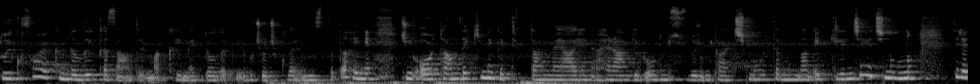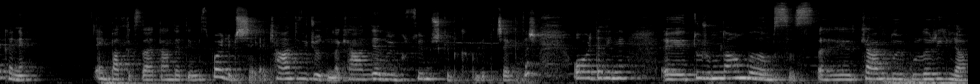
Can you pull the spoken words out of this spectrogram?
duygu farkındalığı kazandırmak kıymetli olabilir bu çocuklarımızda da. Hani çünkü ortamdaki negatiften veya hani herhangi bir olumsuz durum tartışma ortamından etkileneceği için bunu direkt hani Empatlık zaten dediğimiz böyle bir şey. Kendi vücudunda, kendi duygusuymuş gibi kabul edecektir. Orada hani e, durumdan bağımsız, e, kendi duygularıyla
